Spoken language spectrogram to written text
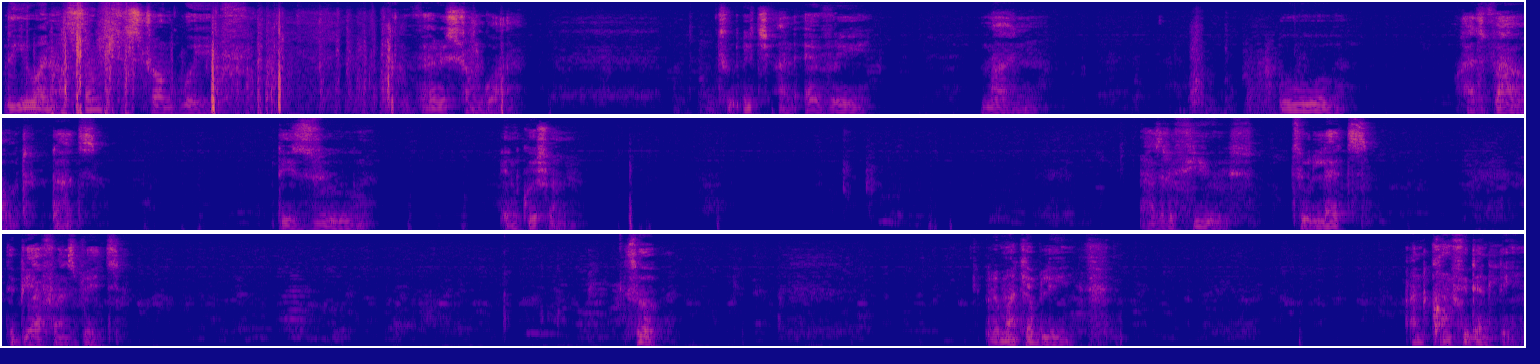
The UN has sent a strong wave, a very strong one, to each and every man who has vowed that the zoo in question has refused to let the Biafrans breathe. So, remarkably and confidently,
